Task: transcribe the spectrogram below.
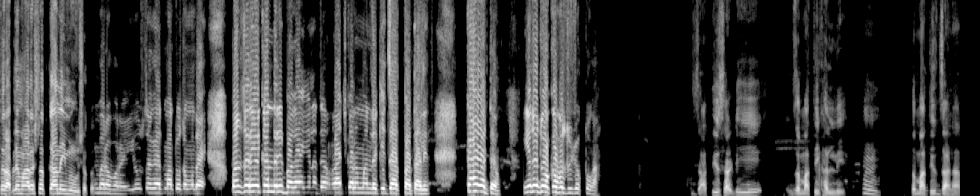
तर आपल्या महाराष्ट्रात का नाही मिळू शकत? बरोबर आहे. ह्यो सगळ्यात महत्त्वाचा मुद्दा आहे. पण जर एकंदरीत बघायला गेलं तर राजकारण म्हणलं की जात पात आलीच काय वाटतं? इथं धोका बसू शकतो का? जातीसाठी जर माती खाल्ली हम्म. तर मातीत जाणार.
